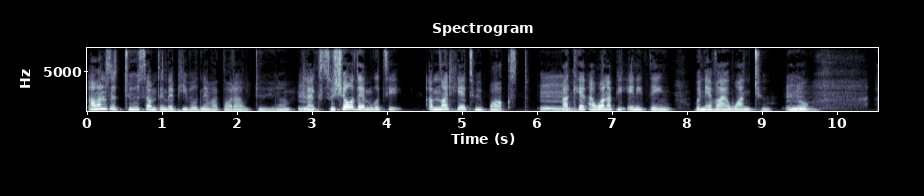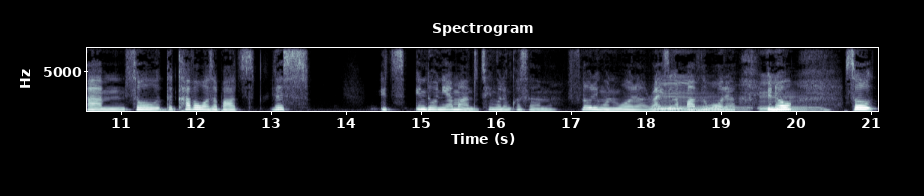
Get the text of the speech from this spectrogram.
I wanted to do something that people never thought I would do, you know? Like to show them, Guti, I'm not here to be boxed. I can't. I want to be anything whenever I want to, you know? Um, so the cover was about let's it's Indonia man, floating on water, rising mm, above the water, you mm. know? So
